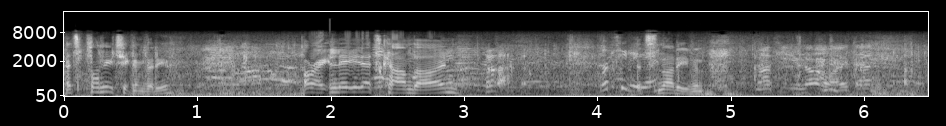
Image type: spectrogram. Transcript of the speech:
It's bloody chicken video. Alright, Lee, let's calm down. What's he doing? It's not even. Matthew, you know, right? Damn it.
